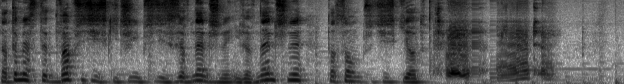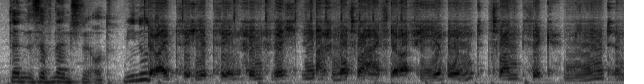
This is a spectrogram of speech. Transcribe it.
Natomiast te dwa przyciski, czyli przycisk zewnętrzny i wewnętrzny, to są przyciski od 12 Minuten. ten zewnętrzny od minut, 13, 14, 5, 6, 7, 8, 9, 2, 3, 4 und 20 Minuten.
